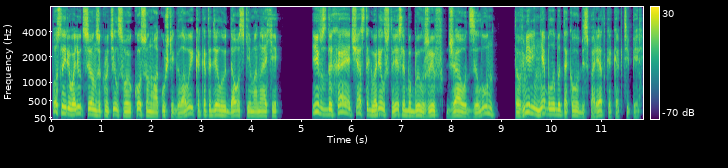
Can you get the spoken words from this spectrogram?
После революции он закрутил свою косу на макушке головы, как это делают даосские монахи, и, вздыхая, часто говорил, что если бы был жив Джао Цзэлун, то в мире не было бы такого беспорядка, как теперь.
